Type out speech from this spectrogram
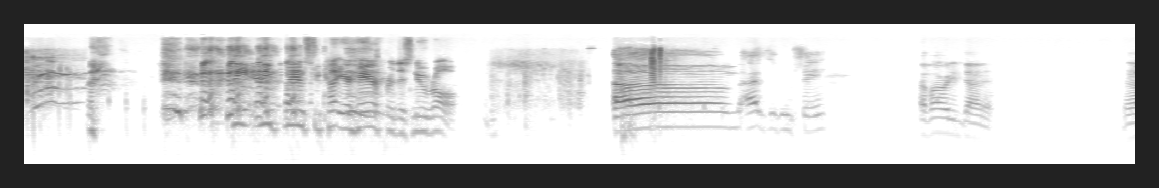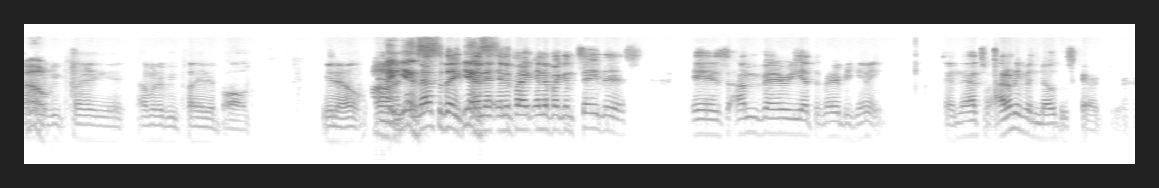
any, any plans to cut your hair for this new role? Um, as you can see, I've already done it. And I'm Oh. gonna be playing it. I'm gonna be playing it bald. You know, Uh, and, yes, and that's the thing. yes. And, and if I and if I can say this, is I'm very at the very beginning, and that's why I don't even know this character.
